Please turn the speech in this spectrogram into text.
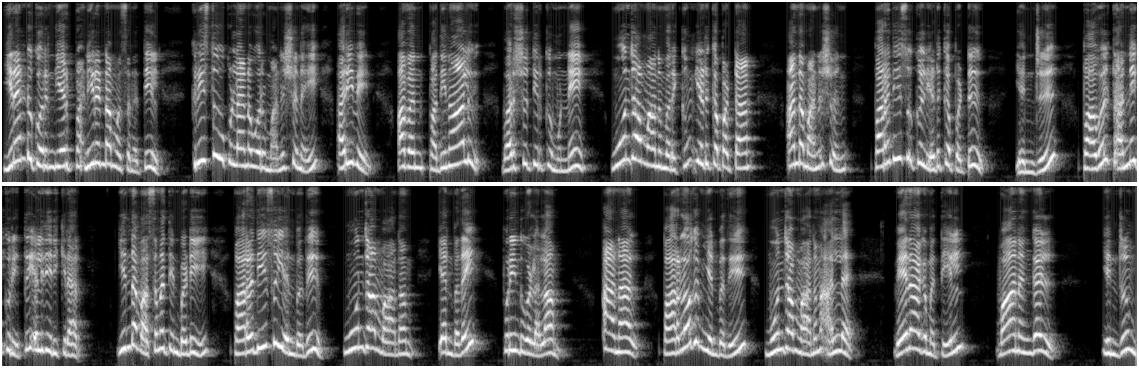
இரண்டு கொருந்தியர் பனிரெண்டாம் வசனத்தில் கிறிஸ்துவுக்குள்ளான ஒரு மனுஷனை அறிவேன். அவன் பதினாலு வருஷத்திற்கு முன்னே மூன்றாம் வானம் வரைக்கும் எடுக்கப்பட்டான். அந்த மனுஷன் பரதீசுக்குள் எடுக்கப்பட்டு என்று பவுல் தன்னை குறித்து எழுதியிருக்கிறார். இந்த வசனத்தின்படி பரதீசு என்பது மூன்றாம் வானம் என்பதை புரிந்து கொள்ளலாம். ஆனால் பரலோகம் என்பது மூன்றாம் வானம் அல்ல. வேதாகமத்தில் வானங்கள் என்றும்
